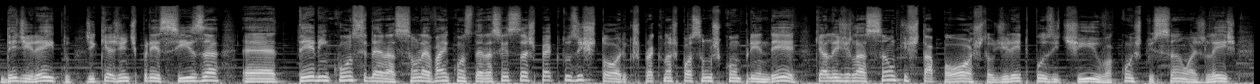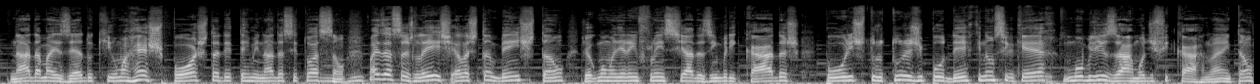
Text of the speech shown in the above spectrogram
de direito de que a gente precisa é, ter em consideração, levar em consideração esses aspectos históricos, para que nós possamos compreender que a legislação que está posta, o direito positivo, a Constituição, as leis, nada mais é do que uma resposta a determinada situação. Uhum. Mas essas leis, elas também estão, de alguma maneira, influenciadas, imbricadas por estruturas de poder que não se Perfeito. quer mobilizar, modificar, não é? Então,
